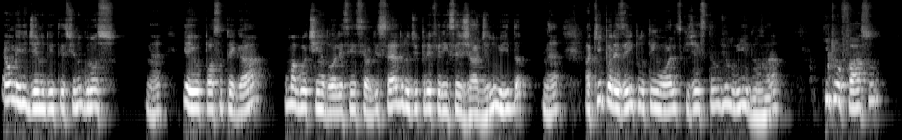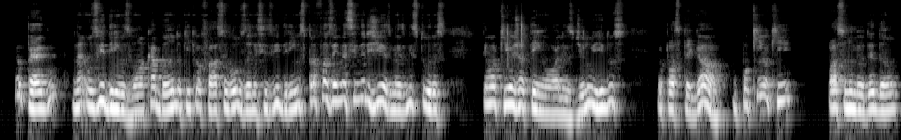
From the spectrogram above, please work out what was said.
é o meridiano do intestino grosso, né? E aí eu posso pegar uma gotinha do óleo essencial de cedro, de preferência já diluída. Né? Aqui, por exemplo, eu tenho óleos que já estão diluídos. Né? O que, que eu faço? Eu pego, né, os vidrinhos vão acabando, o que, que eu faço? Eu vou usando esses vidrinhos para fazer minhas sinergias, minhas misturas. Então aqui eu já tenho óleos diluídos, eu posso pegar ó, um pouquinho aqui, passo no meu dedão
